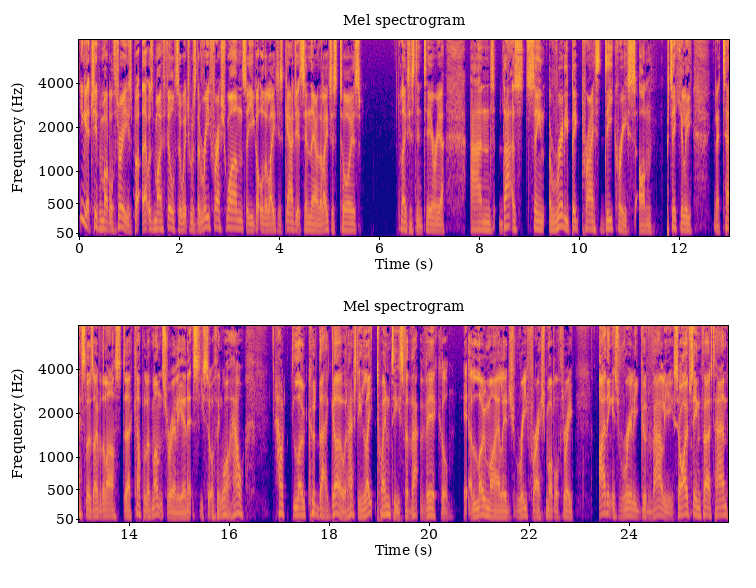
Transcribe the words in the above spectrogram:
You can get cheaper Model 3s, but that was my filter, which was the refresh one. So you got all the latest gadgets in there and the latest toys latest interior, and that has seen a really big price decrease on particularly you know Teslas over the last uh, couple of months, really. And it's you sort of think, well, how how low could that go? And actually, late twenties for that vehicle, a low mileage refresh Model Three. I think it's really good value. So I've seen firsthand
